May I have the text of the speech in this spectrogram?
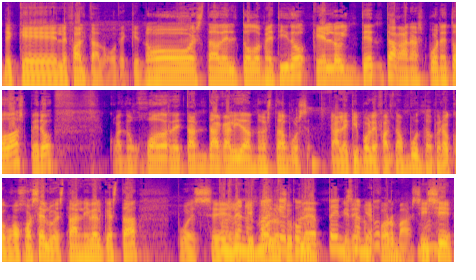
de que le falta algo, de que no está del todo metido, que él lo intenta, ganas pone todas, pero cuando un jugador de tanta calidad no está, pues al equipo le falta un punto. Pero como José Lu está al nivel que está, pues, eh, Pues el equipo lo suple y de qué poco, forma. Sí, ¿no? sí.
